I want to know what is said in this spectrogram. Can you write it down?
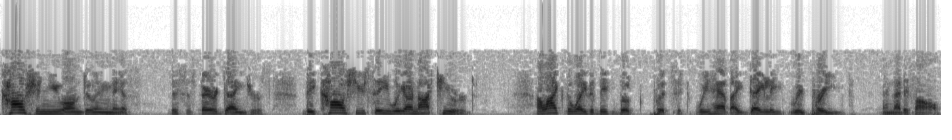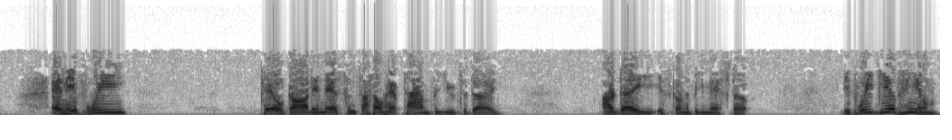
caution you on doing this. This is very dangerous because you see we are not cured. I like the way the big book puts it. We have a daily reprieve, and that is all. And if we tell God in essence, I don't have time for you today, our day is going to be messed up. If we give Him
